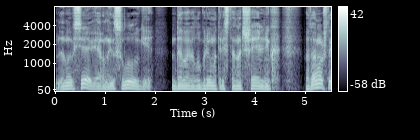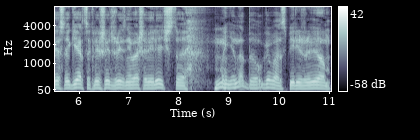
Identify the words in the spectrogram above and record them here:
«Да мы все верные слуги», — добавил угрюмо Тристан-отшельник, «потому что если герцог лишит жизни ваше величество, мы ненадолго вас переживем,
